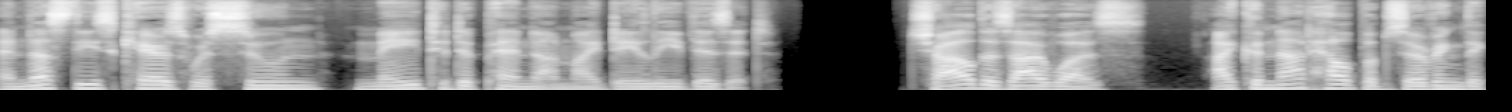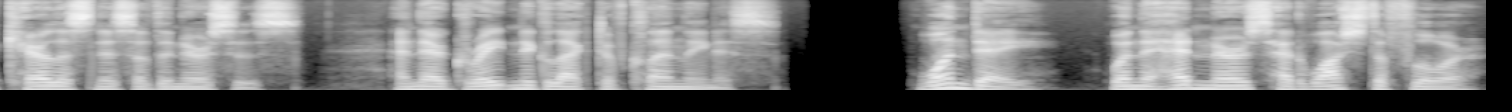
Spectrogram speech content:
and thus these cares were soon made to depend on my daily visit. Child as I was, I could not help observing the carelessness of the nurses, and their great neglect of cleanliness. One day, when the head nurse had washed the floor,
